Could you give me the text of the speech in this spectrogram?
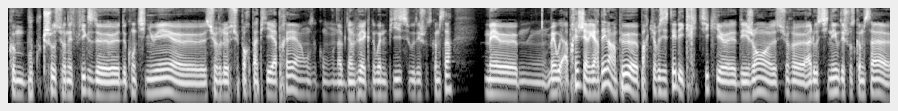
comme beaucoup de choses sur Netflix, de, continuer sur le support papier après. hein, on, a bien vu avec One Piece ou des choses comme ça. Mais, mais ouais, après, j'ai regardé là un peu par curiosité les critiques des gens sur Allociné ou des choses comme ça,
